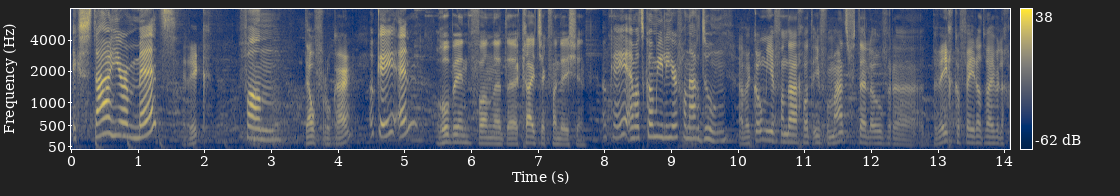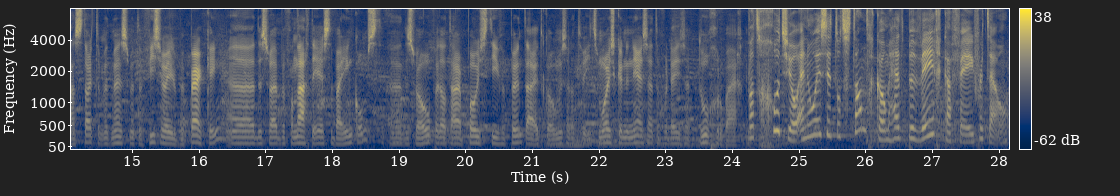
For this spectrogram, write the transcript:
ik sta hier met Rick, van... Delft voor elkaar. Oké, en? Robin van het uh, Foundation. Oké, en wat komen jullie hier vandaag doen? Nou, wij komen hier vandaag wat informatie vertellen over eh, het beweegcafé dat wij willen gaan starten met mensen met een visuele beperking. Eh, dus we hebben vandaag de eerste bijeenkomst. Eh, dus we hopen dat daar positieve punten uitkomen, zodat we iets moois kunnen neerzetten voor deze doelgroep eigenlijk. Wat goed joh. En hoe is dit tot stand gekomen? Het Beweegcafé, vertel.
